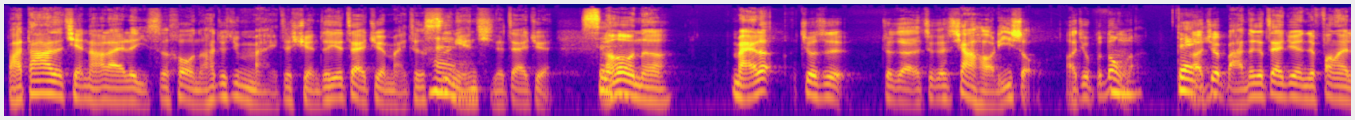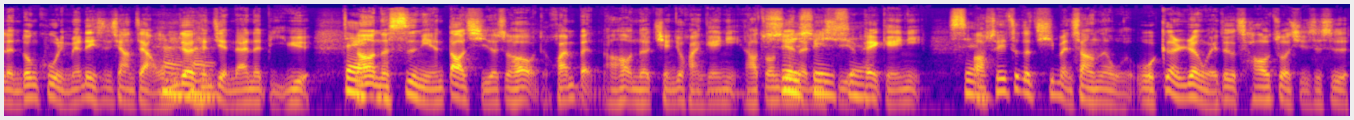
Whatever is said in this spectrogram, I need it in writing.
把大家的钱拿来了之后呢，他就去买这选这些债券，买这个四年期的债券，然后呢买了就是这个这个下好离手啊，就不动了。对啊，就把那个债券就放在冷冻库里面，类似像这样，我们就很简单的比喻。然后呢，四年到期的时候还本，然后呢钱就还给你，然后中间的利息也配给你。啊，所以这个基本上呢，我我个人认为这个操作其实是。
